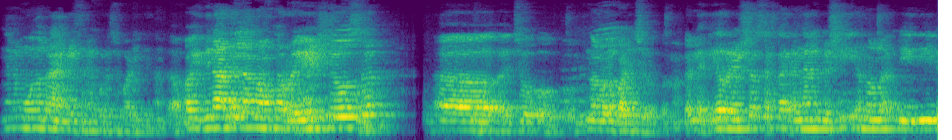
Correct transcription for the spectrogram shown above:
ഇങ്ങനെ മൂന്ന് ട്രയാങ്കിൾസിനെ കുറിച്ച് പഠിക്കുന്നുണ്ട്. അപ്പൊ ഇതിനകത്തെല്ലാം നമുക്ക് റേഷ്യോസ് നമ്മൾ പഠിച്ചു വെക്കുന്നുണ്ട് അല്ലെ? ഈ റേഷ്യോസ് ഒക്കെ എങ്ങനെ കൃഷി എന്നുള്ള രീതിയിൽ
